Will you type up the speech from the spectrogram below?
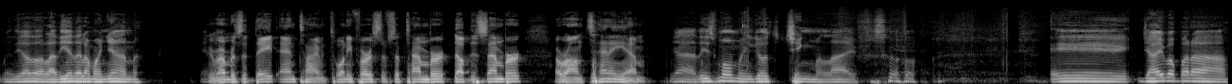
mediado a las 10 de la mañana. He remembers the date and time, 21st of September, of December, around 10 a.m. Yeah, this moment go to change my life. So, eh, ya iba para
